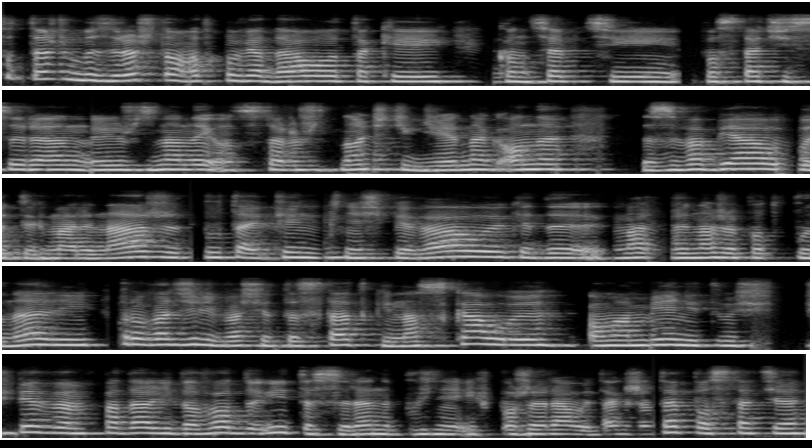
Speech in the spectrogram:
co też by zresztą odpowiadało takiej koncepcji postaci syren już znanej od starożytności, gdzie jednak one zwabiały tych marynarzy, tutaj pięknie śpiewały, kiedy marynarze podpłynęli, prowadzili właśnie te statki na skały, omamieni tym śpiewem wpadali do wody i te syreny później ich pożerały. Także te postacie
